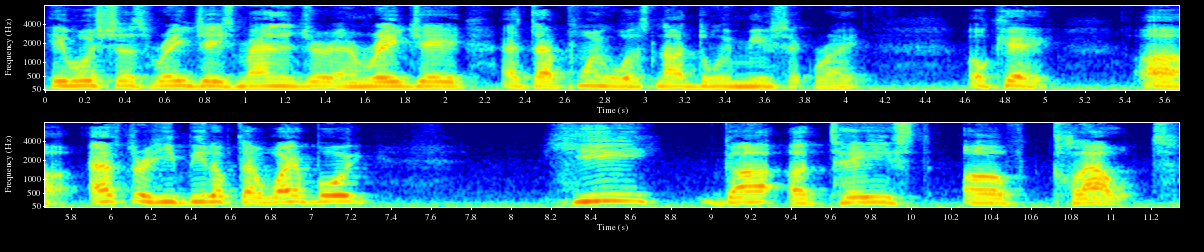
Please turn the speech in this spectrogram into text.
He was just Ray J's manager, and Ray J at that point was not doing music, right? Okay. Uh, after he beat up that white boy, he got a taste of clout.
